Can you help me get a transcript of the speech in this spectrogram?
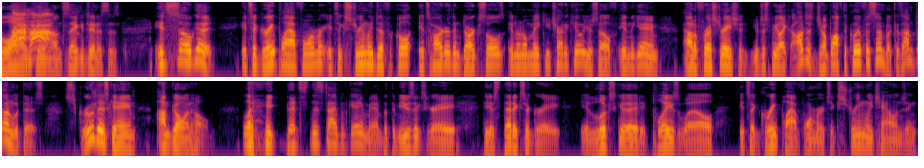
Lion Aha! King on Sega Genesis. It's so good. It's a great platformer. It's extremely difficult. It's harder than Dark Souls, and it'll make you try to kill yourself in the game out of frustration. You'll just be like, I'll just jump off the cliff as Simba because I'm done with this. Screw this game. I'm going home. Like, that's this type of game, man. But the music's great. The aesthetics are great. It looks good. It plays well. It's a great platformer. It's extremely challenging.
